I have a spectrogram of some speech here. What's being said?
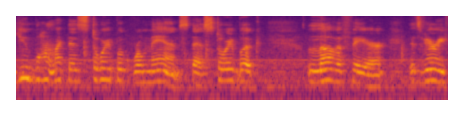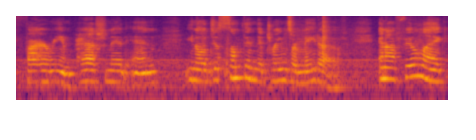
You want like that storybook romance, that storybook love affair that's very fiery and passionate and, you know, just something that dreams are made of. And I feel like,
